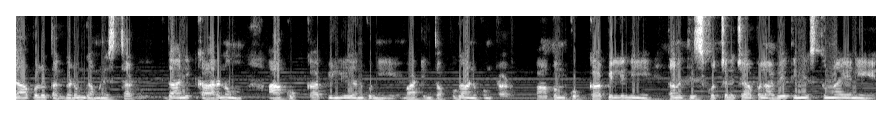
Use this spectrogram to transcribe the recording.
చేపలు తగ్గడం గమనిస్తాడు. దానికి కారణం ఆ కుక్క పిల్లి అనుకుని వాటిని తప్పుగా అనుకుంటాడు. పాపం కుక్క పిల్లిని తను తీసుకొచ్చిన చేపలు అవే తినేస్తున్నాయని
